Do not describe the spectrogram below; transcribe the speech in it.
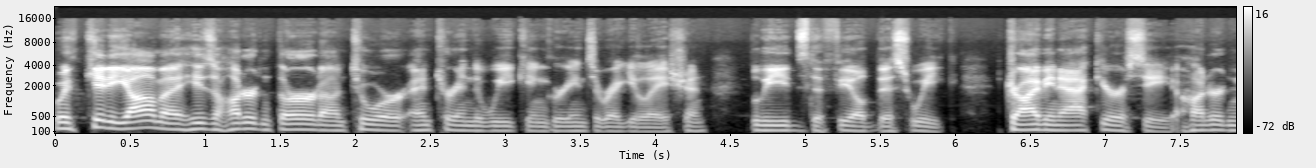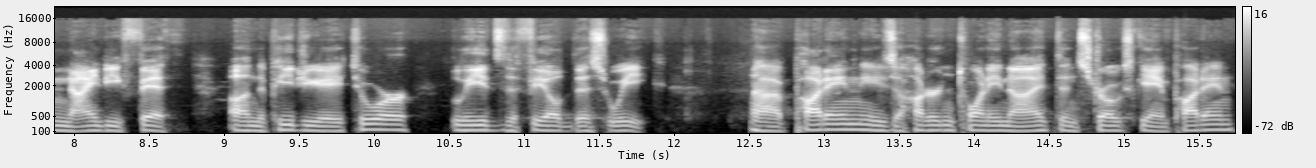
with Kitayama, he's 103rd on tour entering the week in greens of regulation, leads the field this week. Driving accuracy, 195th on the PGA Tour, leads the field this week. Uh, putting, he's 129th in strokes gained putting,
